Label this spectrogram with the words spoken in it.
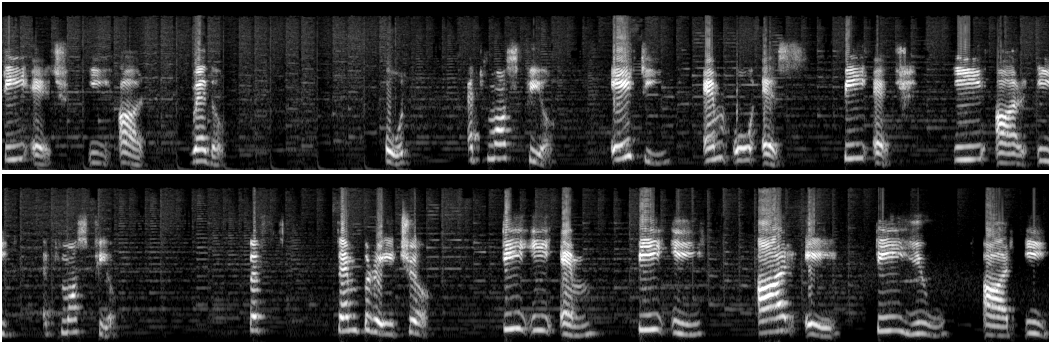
T H E R, weather. Fourth, atmosphere. A T M O S P H E R E, atmosphere. Temperature T E M P E R A T U R E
